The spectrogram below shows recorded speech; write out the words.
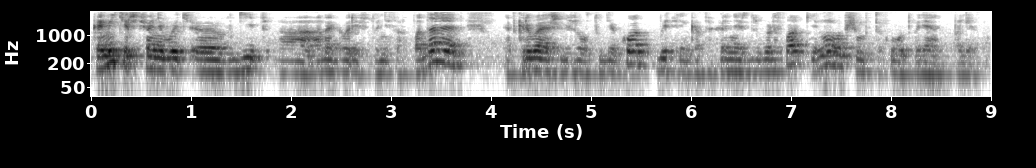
коммитишь что-нибудь э, в гид, а, она говорит, что не совпадает, открываешь Visual Studio Code, быстренько сохраняешь другой раскладки. Ну, в общем, такой вот вариант полезный.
